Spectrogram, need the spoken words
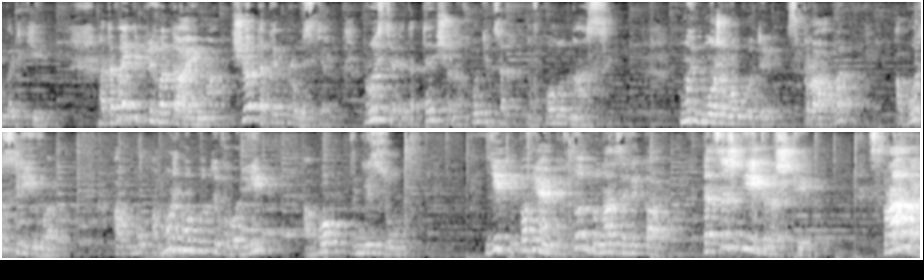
батьки. А давайте пригадаємо, що таке простір. Простір це те, що знаходиться навколо нас. Ми можемо бути справа або зліва, а можемо бути вгорі або внизу. Діти, погляньте, хто до нас завітав. Та це ж іграшки. Справа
